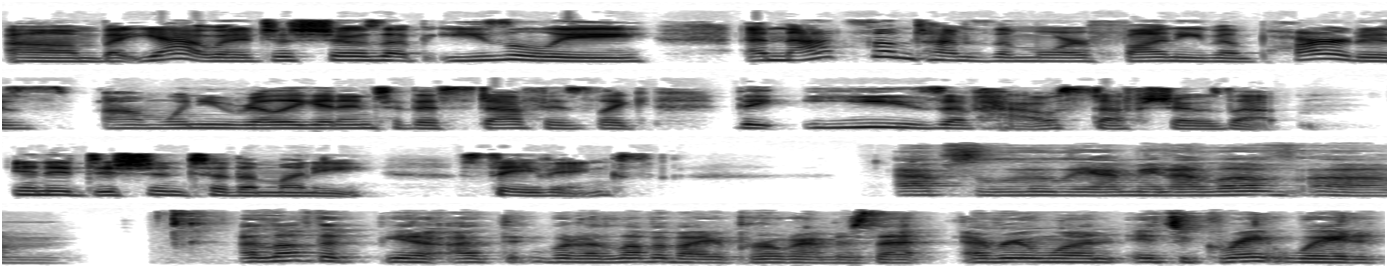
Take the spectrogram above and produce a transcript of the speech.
Um, but yeah, when it just shows up easily, and that's sometimes the more fun even part is um, when you really get into this stuff is like the ease of how stuff shows up in addition to the money savings. Absolutely. I mean, I love, um, I love that, you know, I th- what I love about your program is that everyone, it's a great way to,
